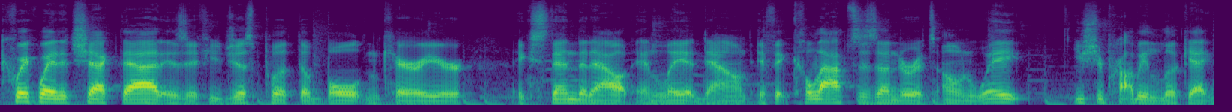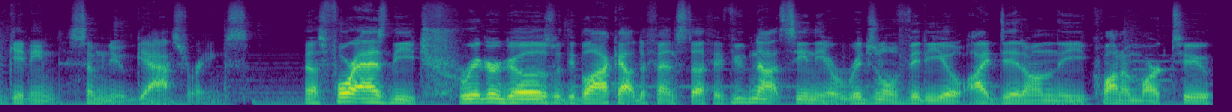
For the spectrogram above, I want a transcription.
Quick way to check that is if you just put the bolt and carrier, extend it out and lay it down. If it collapses under its own weight, you should probably look at getting some new gas rings. Now, as far as the trigger goes with the blackout defense stuff, if you've not seen the original video I did on the Quantum Mark II,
